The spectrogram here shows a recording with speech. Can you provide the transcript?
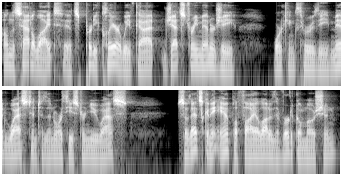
On the satellite, it's pretty clear we've got jet stream energy working through the Midwest into the northeastern U.S., so that's going to amplify a lot of the vertical motion,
